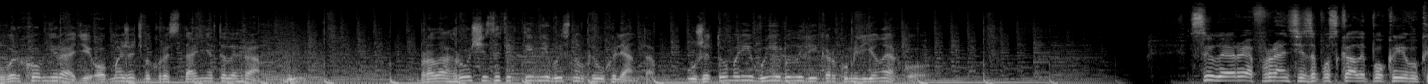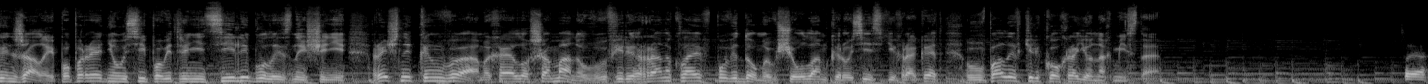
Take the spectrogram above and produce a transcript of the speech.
у Верховній Раді обмежать використання телеграм. Брала гроші за фіктивні висновки ухилянтам. У Житомирі виявили лікарку-мільйонерку. Сили РФ вранці запускали по Києву кинжали. Попередньо усі повітряні цілі були знищені. Речник КМВА Михайло Шаманов в ефірі Ранок Лайв повідомив, що уламки російських ракет впали в кількох районах міста. це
